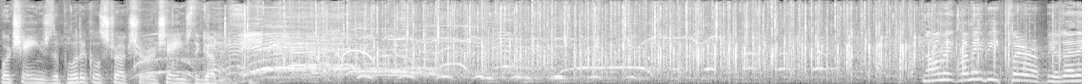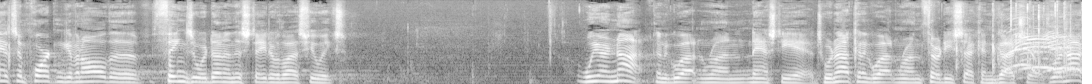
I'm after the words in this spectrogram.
or change the political structure or change the government. Now, let me, let me be clear because I think it's important given all the things that were done in this state over the last few weeks. We are not going to go out and run nasty ads. We're not going to go out and run 30 second gotchas. We're not.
